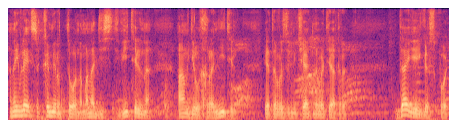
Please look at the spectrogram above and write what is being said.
она является камертоном, она действительно ангел-хранитель этого замечательного театра. Дай ей Господь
